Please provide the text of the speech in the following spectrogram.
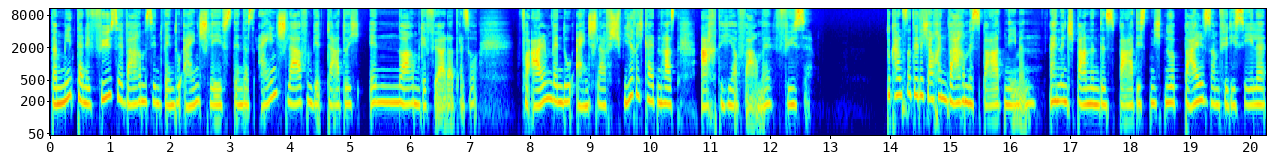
damit deine Füße warm sind, wenn du einschläfst, denn das Einschlafen wird dadurch enorm gefördert. Also vor allem, wenn du Einschlafschwierigkeiten hast, achte hier auf warme Füße. Du kannst natürlich auch ein warmes Bad nehmen. Ein entspannendes Bad ist nicht nur Balsam für die Seele,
